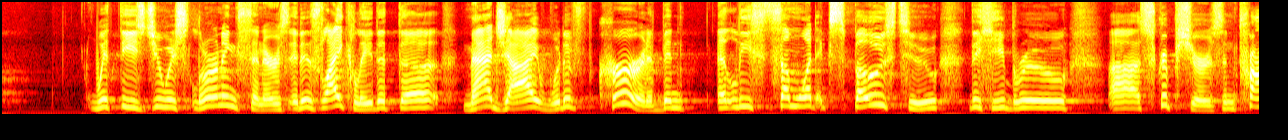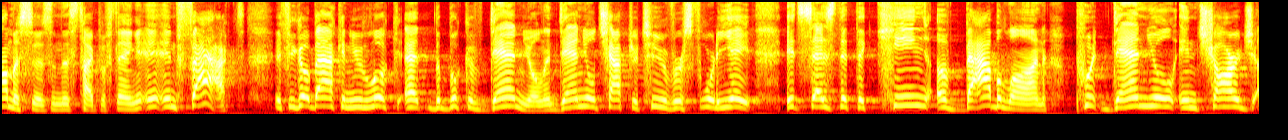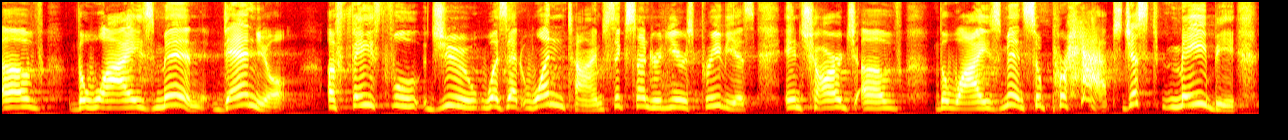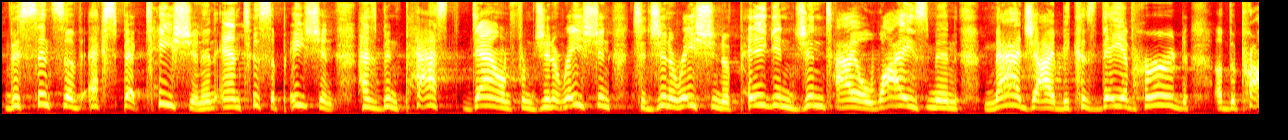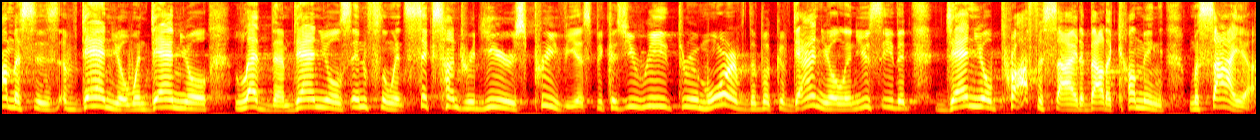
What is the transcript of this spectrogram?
with these Jewish learning centers, it is likely that the Magi would have heard, have been at least somewhat exposed to the Hebrew uh, scriptures and promises and this type of thing. In, in, fact, if you go back and you look at the book of Daniel, in Daniel chapter 2, verse 48, it says that the king of Babylon put Daniel in charge of the wise men. Daniel a faithful Jew, was at one time, 600 years previous, in charge of the wise men. So perhaps, just maybe, this sense of expectation and anticipation has been passed down from generation to generation of pagan, Gentile wise men, magi, because they have heard of the promises of Daniel when Daniel led them. Daniel's influence 600 years previous, because you read through more of the book of Daniel and you see that Daniel prophesied about a coming Messiah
